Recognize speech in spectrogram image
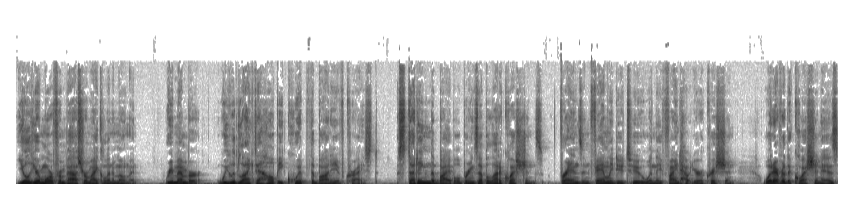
You'll hear more from Pastor Michael in a moment. Remember, we would like to help equip the body of Christ. Studying the Bible brings up a lot of questions. Friends and family do too when they find out you're a Christian. Whatever the question is,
